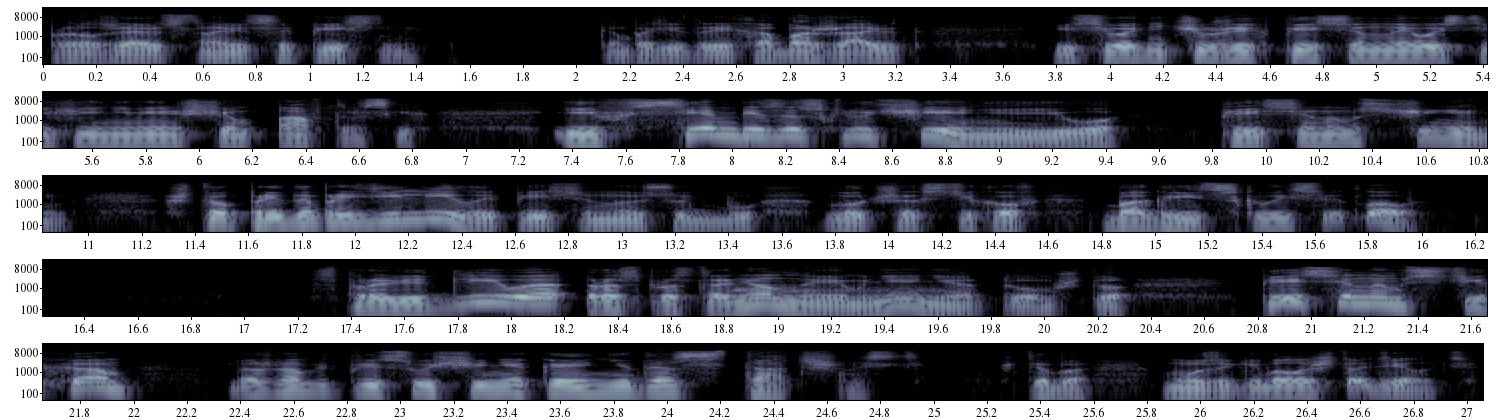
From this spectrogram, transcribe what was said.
продолжают становиться песнями? Композиторы их обожают, и сегодня чужих песен на его стихи не меньше, чем авторских, и всем без исключения его песенным сочинением, что предопределило песенную судьбу лучших стихов Багрицкого и Светлова. Справедливо распространенное мнение о том, что песенным стихам должна быть присуща некая недостаточность, чтобы музыке было что делать.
